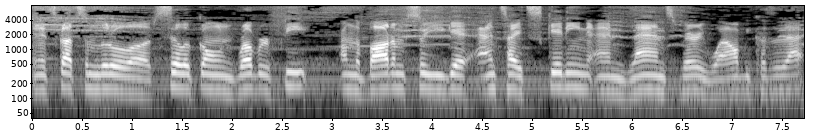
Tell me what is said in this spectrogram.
and it's got some little uh, silicone rubber feet on the bottom so you get anti-skidding and lands very well because of that.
